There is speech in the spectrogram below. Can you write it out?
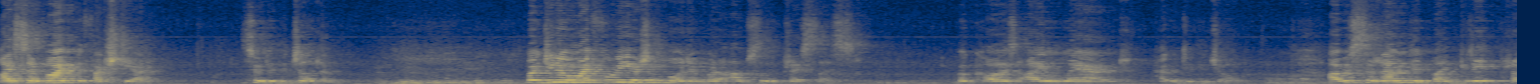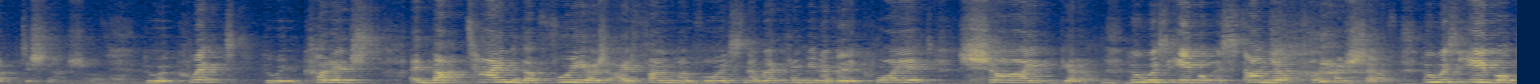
I survived the first year. So did the children. But you know, my four years in Borden were absolutely priceless because I learned how to do the job. I was surrounded by great practitioners who equipped, who encouraged. In that time, in that four years, I found my voice and I went from being a very quiet, shy girl who was able to stand up for herself, who was able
